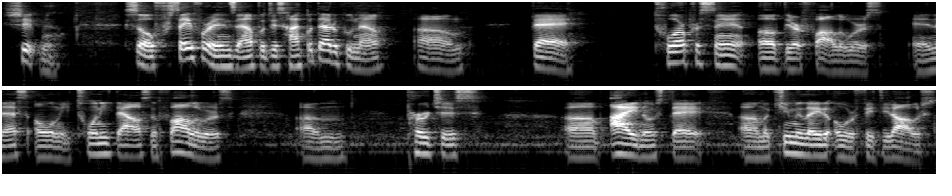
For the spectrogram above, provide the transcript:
shipment. So say for example, just hypothetical now, um, that 12% of their followers, and that's only 20,000 followers, um, purchase um, items that um, accumulated over $50.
